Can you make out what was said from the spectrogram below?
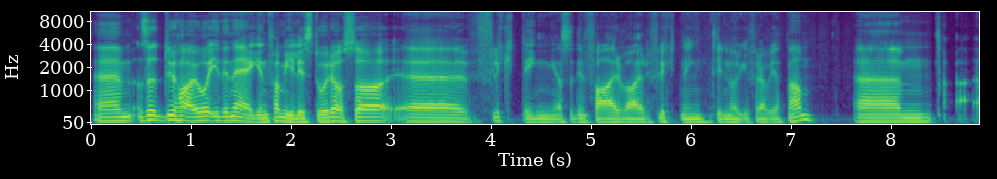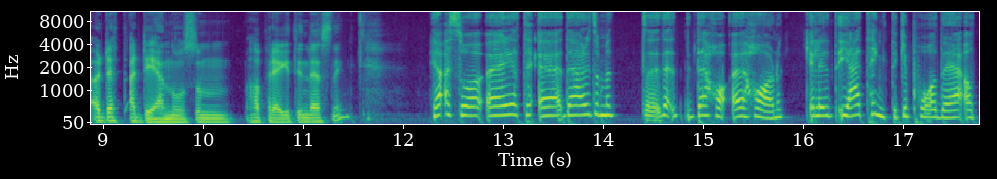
Um, altså, du har jo i din egen familiehistorie også uh, flyktning Altså din far var flyktning til Norge fra Vietnam. Um, er, det, er det noe som har preget din lesning? Ja, så eh, eh, Det er liksom et eh, det, det har, jeg har nok Eller jeg tenkte ikke på det at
